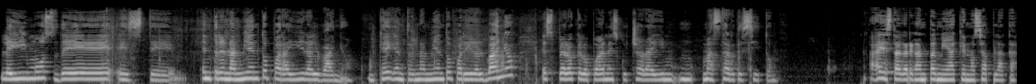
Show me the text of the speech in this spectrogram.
Leímos de este entrenamiento para ir al baño, ¿ok? Entrenamiento para ir al baño. Espero que lo puedan escuchar ahí más tardecito. A esta garganta mía que no se aplaca.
